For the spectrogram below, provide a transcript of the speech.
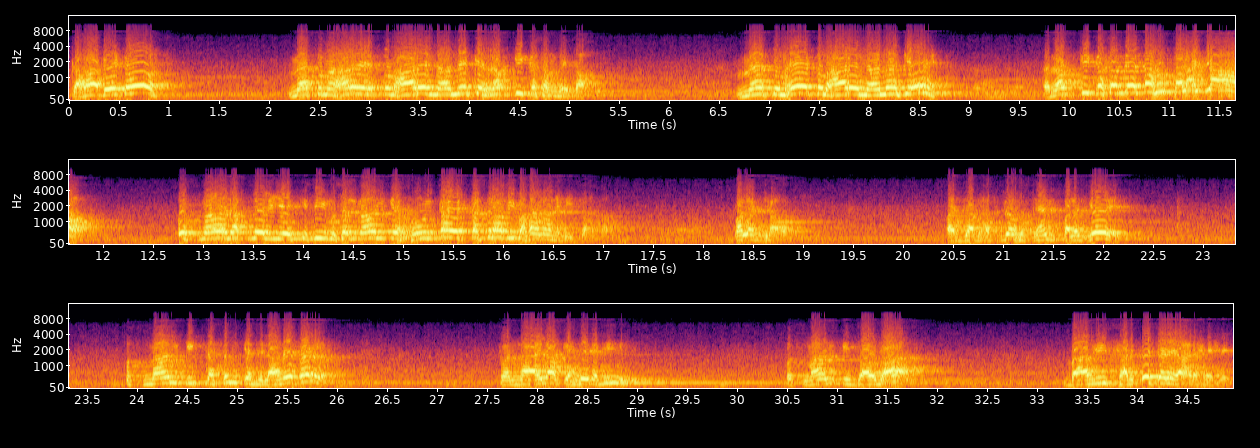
کہا بیٹو، میں تمہارے تمہارے نانے کے رب کی قسم دیتا ہوں۔ میں تمہیں، تمہارے نانا کے رب کی قسم دیتا ہوں۔ پلٹ جاؤ عثمان اپنے لیے کسی مسلمان کے خون کا ایک قطرہ بھی بہانا نہیں چاہتا۔ پلٹ جاؤ۔ اور جب حسن حسین پلٹ گئے عثمان کی قسم کے دلانے پر تو نائلہ کہنے لگی، عثمان کی زوجہ باغی سر پہ چڑھے آ رہے ہیں۔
